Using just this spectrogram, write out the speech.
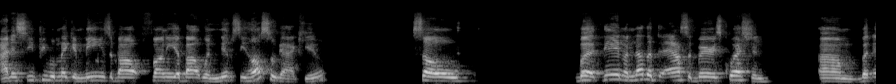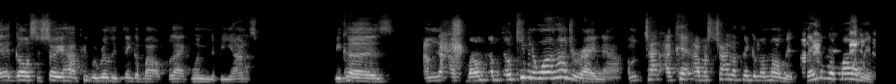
I didn't see people making memes about funny about when Nipsey Hussle got killed. So but then another to answer Barry's question, um, but it goes to show you how people really think about black women. To be honest with you, because I'm not. I'm, I'm, I'm keeping it 100 right now. I'm trying. I can't. I was trying to think of a moment. Think of a moment,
